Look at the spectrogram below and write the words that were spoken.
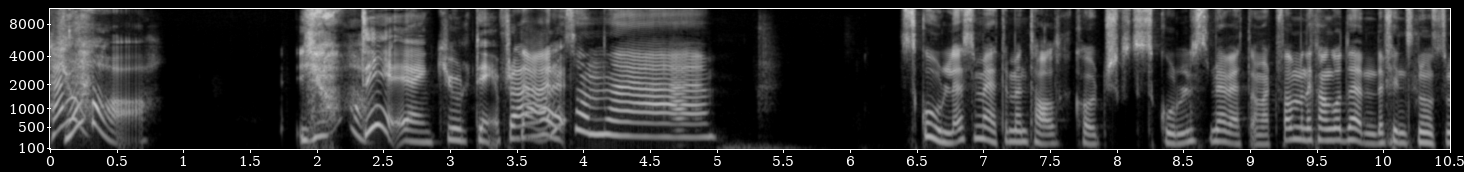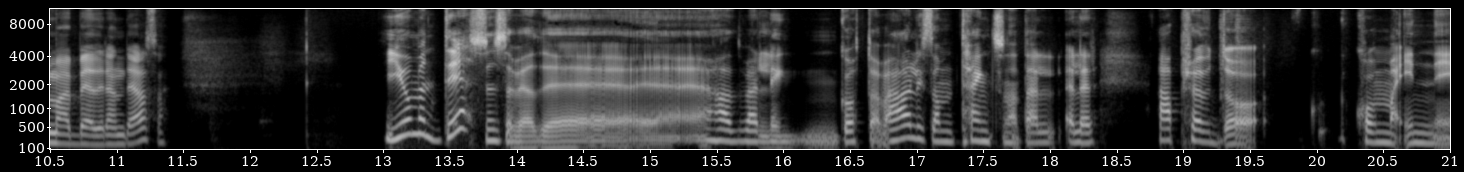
Ja! Ja! Det er en kul ting. Det er en sånn eh, skole som heter Mental Coach-skolen, som jeg vet om, i hvert fall. Men det kan godt hende det finnes noen som er bedre enn det, altså. jo, men det syns jeg vi hadde hatt veldig godt av. Jeg har liksom tenkt sånn at jeg Eller jeg har prøvd å komme meg inn i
